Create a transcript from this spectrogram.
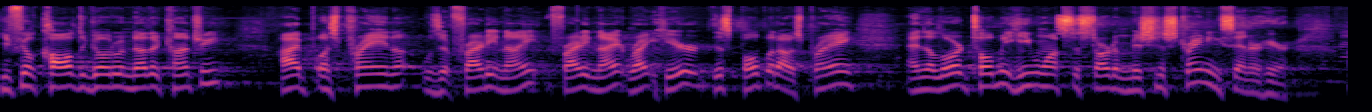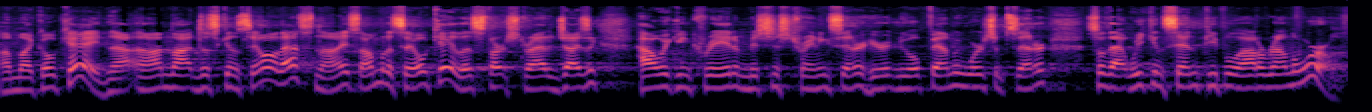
You feel called to go to another country? I was praying, was it Friday night? Friday night, right here, this pulpit, I was praying, and the Lord told me He wants to start a missions training center here. I'm like, okay, now I'm not just going to say, oh, that's nice. I'm going to say, okay, let's start strategizing how we can create a missions training center here at New Hope Family Worship Center so that we can send people out around the world.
